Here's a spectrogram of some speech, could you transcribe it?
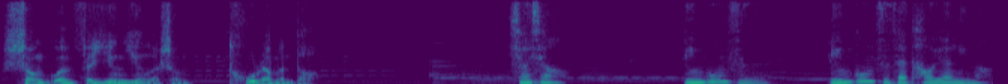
上官飞鹰应了声，突然问道：“潇潇，林公子，林公子在桃园里吗？”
